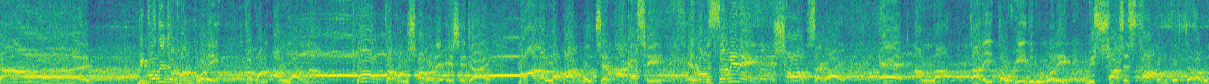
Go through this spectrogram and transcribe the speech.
যায় বিপদে যখন পড়ে, তখন আল্লাহর নাম খুব তখন স্মরণে এসে যায়। মহান আল্লাহ পাক বলছেন, আকাশে এবং জমিনে সব জায়গায় এক আল্লাহ তার এই তৌহিদের উপরে বিশ্বাস স্থাপন করতে হবে।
